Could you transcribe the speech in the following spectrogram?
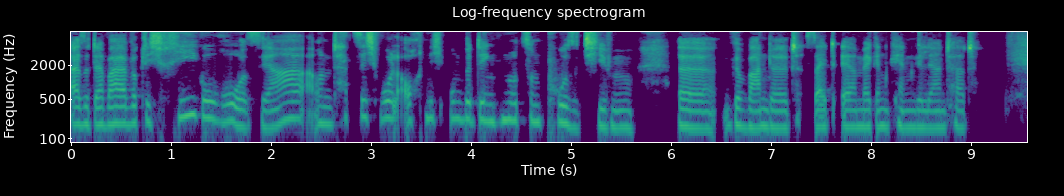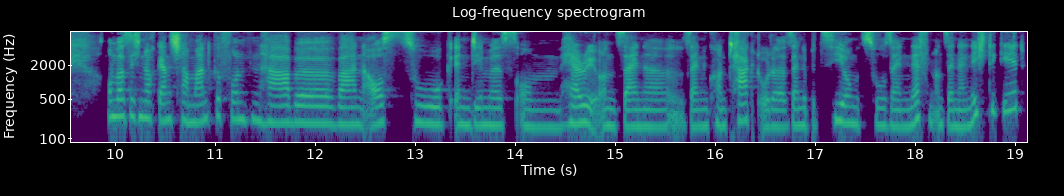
Also da war er wirklich rigoros, ja, und hat sich wohl auch nicht unbedingt nur zum Positiven äh, gewandelt, seit er Megan kennengelernt hat. Und was ich noch ganz charmant gefunden habe, war ein Auszug, in dem es um Harry und seine, seinen Kontakt oder seine Beziehung zu seinen Neffen und seiner Nichte geht.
